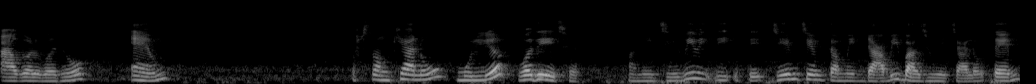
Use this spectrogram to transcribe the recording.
આગળ વધો એમ સંખ્યાનું મૂલ્ય વધે છે. અને જેવી રીતે જેમ જેમ તમે ડાબી બાજુએ ચાલો તેમ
